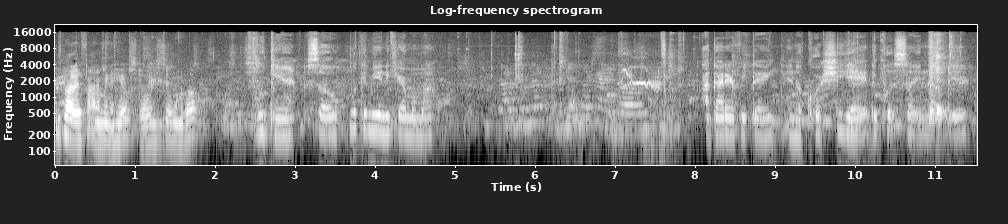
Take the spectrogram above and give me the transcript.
You probably find him in a hair store. You still wanna go? We can. So look at me in the camera, mama. Um, I got everything, and of course she had to put something up there.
